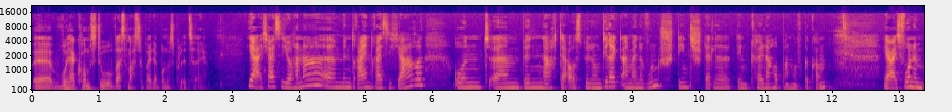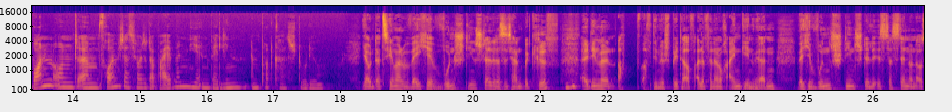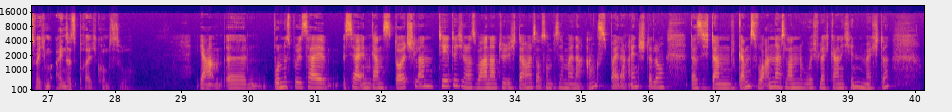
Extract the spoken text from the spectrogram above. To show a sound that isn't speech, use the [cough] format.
Äh, woher kommst du? Was machst du bei der Bundespolizei? Ja, ich heiße Johanna, äh, bin 33 Jahre und ähm, bin nach der Ausbildung direkt an meine Wunschdienststelle, den Kölner Hauptbahnhof, gekommen. Ja, ich wohne in Bonn und ähm, freue mich, dass ich heute dabei bin, hier in Berlin im Podcaststudio. Ja, und erzähl mal, welche Wunschdienststelle, das ist ja ein Begriff, [laughs] äh, den wir auch, auf den wir später auf alle Fälle noch eingehen werden. Welche Wunschdienststelle ist das denn und aus welchem Einsatzbereich kommst du? Ja, äh, Bundespolizei ist ja in ganz Deutschland tätig und das war natürlich damals auch so ein bisschen meine Angst bei der Einstellung, dass ich dann ganz woanders lande, wo ich vielleicht gar nicht hin möchte.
